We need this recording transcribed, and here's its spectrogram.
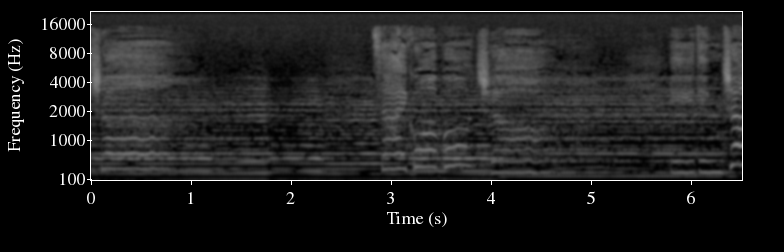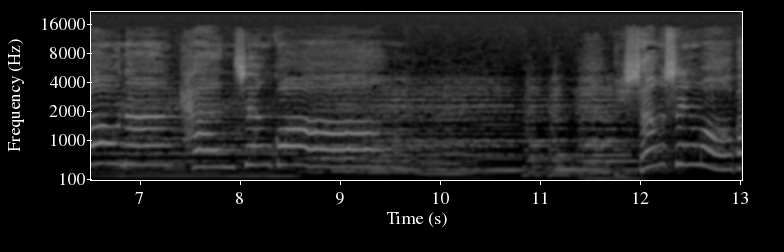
着，再过不久，一定就能看见光，你相信我吧。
